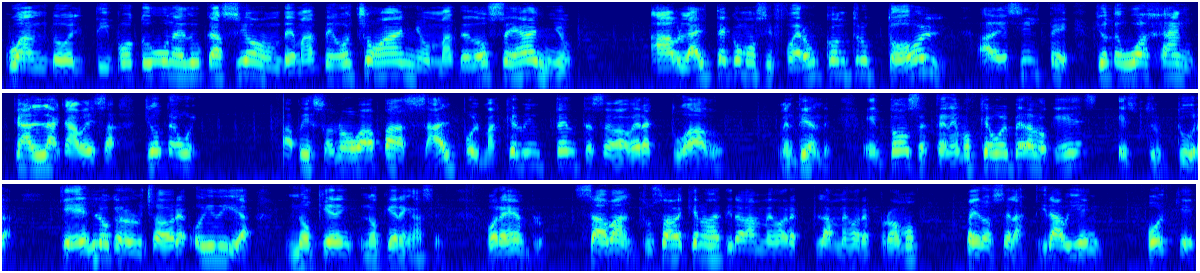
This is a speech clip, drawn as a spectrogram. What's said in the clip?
cuando el tipo tuvo una educación de más de 8 años, más de 12 años, a hablarte como si fuera un constructor, a decirte, yo te voy a arrancar la cabeza, yo te voy... Papi, eso no va a pasar, por más que lo intente, se va a haber actuado. ¿Me entiendes? Entonces tenemos que volver a lo que es estructura, que es lo que los luchadores hoy día no quieren, no quieren hacer. Por ejemplo, Saban, tú sabes que no se tira las mejores, las mejores promos, pero se las tira bien. ¿Por qué?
